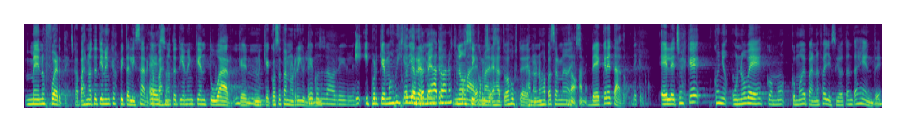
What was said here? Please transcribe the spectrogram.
menos fuerte. Capaz no te tienen que hospitalizar, capaz Eso. no te tienen que entubar. que, qué cosa tan horrible. Qué cosa tan horrible. Y, y porque hemos visto Que que, Dios a realmente. todas nuestras no, sí, comadres, comadres, preciosas. a todas ustedes. Amén. No nos va a pasar nada de No, eso. amén. Decretado. Decretado. El hecho es que, coño, uno ve cómo, cómo de pana ha fallecido tanta gente,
